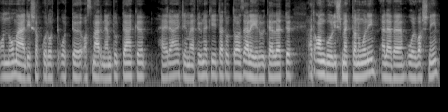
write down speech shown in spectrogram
a nomád, és akkor ott, ott azt már nem tudták helyreállítani, mert ő neki, tehát ott az elejéről kellett hát angol is megtanulni, eleve olvasni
